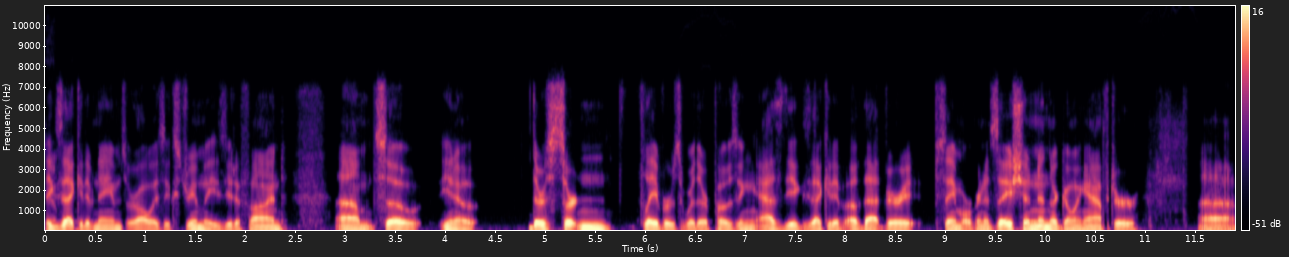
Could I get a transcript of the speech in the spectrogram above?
Executive names are always extremely easy to find. Um, so you know, there's certain flavors where they're posing as the executive of that very same organization, and they're going after. Uh,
